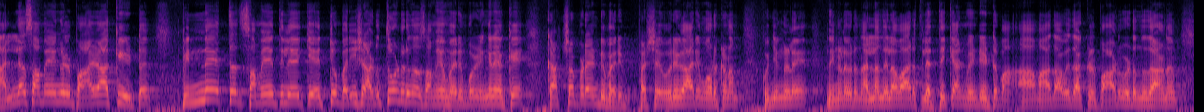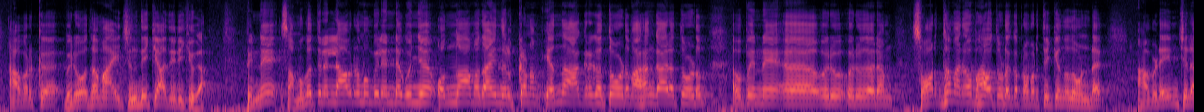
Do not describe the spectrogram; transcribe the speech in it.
നല്ല സമയങ്ങൾ പാഴാക്കിയിട്ട് പിന്നത്തെ സമയത്തിലേക്ക് ഏറ്റവും പരീക്ഷ അടുത്തോണ്ടിരുന്ന സമയം വരുമ്പോൾ ഇങ്ങനെയൊക്കെ കഷ്ടപ്പെടേണ്ടി വരും. പക്ഷേ ഒരു കാര്യം ഓർക്കണം. കുഞ്ഞുങ്ങളെ നിങ്ങളെ ഒരു നല്ല നിലവാരത്തിൽ എത്തിക്കാൻ വേണ്ടിയിട്ട് ആ മാതാപിതാക്കൾ പാടുപെടുന്നതാണ് അവർക്ക് വിരോധമായി ചിന്തിക്കാതിരിക്കുക. പിന്നെ സമൂഹത്തിലെല്ലാവരുടെ മുമ്പിൽ എന്റെ കുഞ്ഞ് ഒന്നാമതായി നിൽക്കണം എന്ന ആഗ്രഹത്തോടും അഹങ്കാരത്തോടും പിന്നെ ഒരു ഒരു തരം സ്വാർത്ഥ മനോഭാവത്തോടൊക്കെ പ്രവർത്തിക്കുന്നതുകൊണ്ട് അവിടെയും ചില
